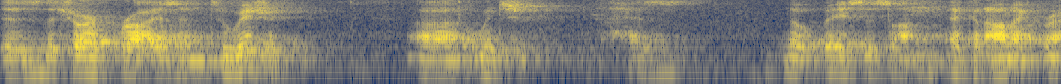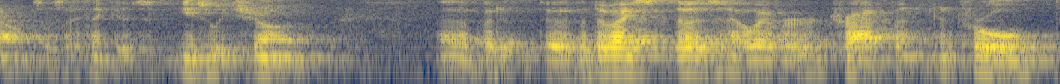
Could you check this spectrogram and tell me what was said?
is the sharp rise in tuition, uh, which has no basis on economic grounds, as I think is easily shown. Uh, but it, uh, the device does, however, trap and control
